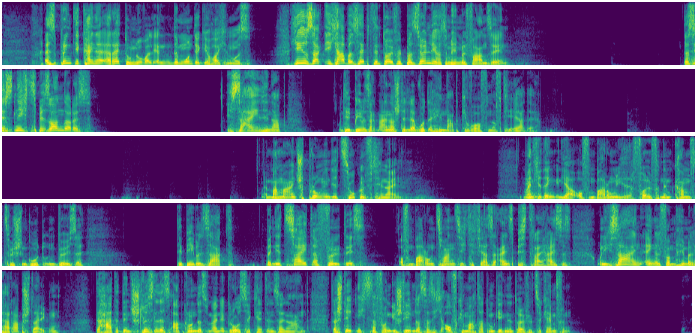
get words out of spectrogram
Es bringt dir keine Errettung, nur weil irgendein Dämon dir gehorchen muss. Jesus sagt, ich habe selbst den Teufel persönlich aus dem Himmel fahren sehen. Das ist nichts Besonderes. Ich sah ihn hinab. Und die Bibel sagt an einer Stelle, er wurde hinabgeworfen auf die Erde. Machen wir einen Sprung in die Zukunft hinein. Manche denken, ja, Offenbarung ist voll von dem Kampf zwischen Gut und Böse. Die Bibel sagt, wenn die Zeit erfüllt ist, Offenbarung 20, die Verse 1 bis 3 heißt es, und ich sah einen Engel vom Himmel herabsteigen der hatte den Schlüssel des Abgrundes und eine große Kette in seiner Hand. Da steht nichts davon geschrieben, dass er sich aufgemacht hat, um gegen den Teufel zu kämpfen.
